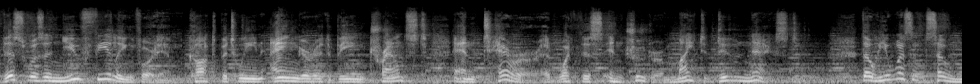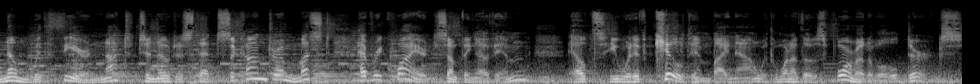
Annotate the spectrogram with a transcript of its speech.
This was a new feeling for him, caught between anger at being trounced and terror at what this intruder might do next. Though he wasn't so numb with fear not to notice that Sakandra must have required something of him, else he would have killed him by now with one of those formidable dirks.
